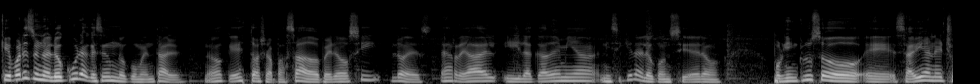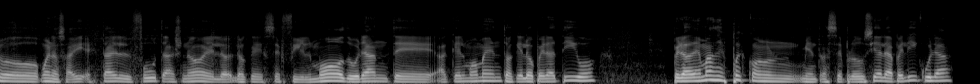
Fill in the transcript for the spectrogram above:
que parece una locura que sea un documental, ¿no? Que esto haya pasado, pero sí lo es, es real y la academia ni siquiera lo consideró. Porque incluso eh, se habían hecho, bueno, está el footage, ¿no? Lo, que se filmó durante aquel momento, aquel operativo. Pero además después, mientras se producía la película,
